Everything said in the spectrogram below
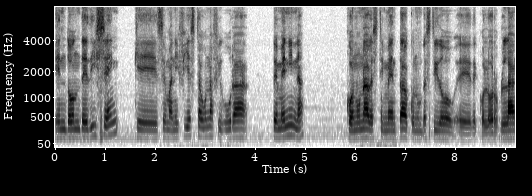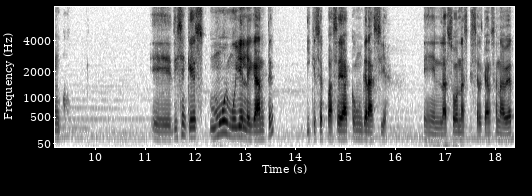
En donde dicen que se manifiesta una figura femenina con una vestimenta o con un vestido eh, de color blanco. Eh, dicen que es muy muy elegante y que se pasea con gracia en las zonas que se alcanzan a ver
